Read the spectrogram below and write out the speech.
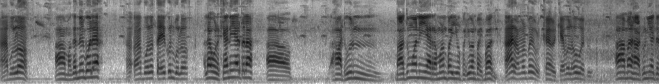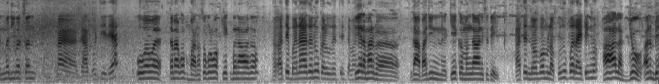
હા બોલો. હા મગજ નહીં બોલે? હા હા બોલો તય કોણ બોલો? અલા ઓળખ્યા નહીં યાર પેલા? આ હાડુન બાજુમાં નહીં યાર રમણભાઈ ઈવનભાઈ બંધ. હા રમણભાઈ ઓળખાય ઓળખાય બોલ હું હતું? હા અમારા હાડુન યાર જન્મદિવસ છે ને. ગાભુજી રે ઓવે ઓવે તમારે કોઈક ભાનો છોકરો કેક બનાવે છો? હા તે બનાવે તો શું કરવું છે તે તમારે? યાર અમારે ગાભાજી કેક મંગાવવાની છે તે. હા તે નોમ બોમ લખું છું ઉપર રાઇટિંગમાં હા હા લખજો. અને બે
